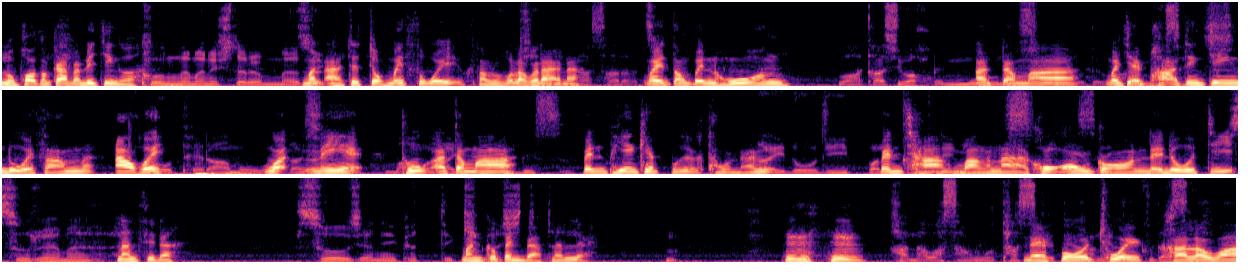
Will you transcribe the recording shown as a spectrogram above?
หลวงพ่อต้องการแบบนี้จริงเหรอ มันอาจจะจบไม่สวยสำหรับพวกเราก็ได้นะ ไม่ต้องเป็นห่วง อัตมาไม่ใช่พระจริง ๆ ด้วยซ้ำนะอ้าวเฮ้ยวันนี้ถูกอัตมาเป็นเพียงแค่เปลือกเท่านั้น เป็นฉากบางหน้าขององค์กรไดโดจิ นั่นสินะ มันก็เป็นแบบนั้นแหละนายโปรดช่วยคาราวา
